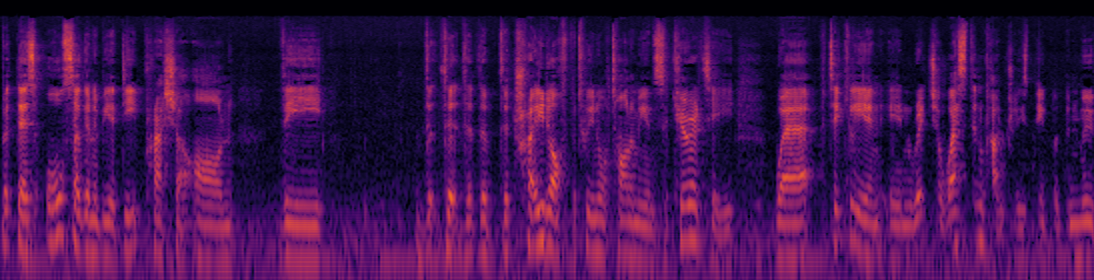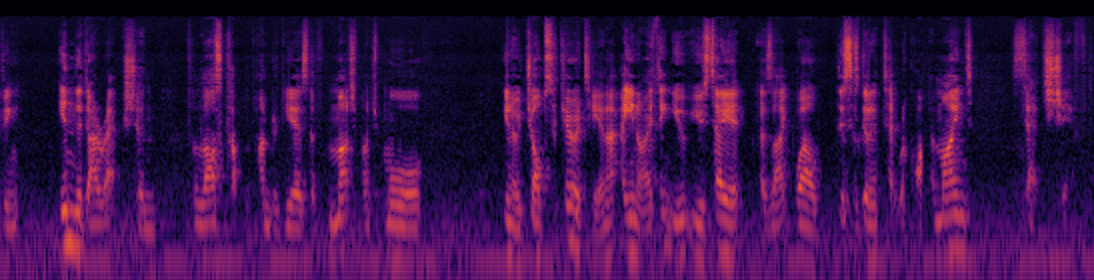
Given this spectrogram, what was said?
but there's also going to be a deep pressure on the the, the, the, the trade-off between autonomy and security where particularly in, in richer Western countries, people have been moving in the direction for the last couple of hundred years of much, much more, you know, job security. And I, you know, I think you, you say it as like, well, this is going to require a mindset shift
